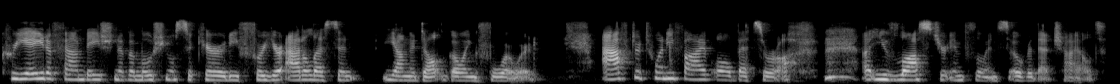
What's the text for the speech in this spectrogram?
create a foundation of emotional security for your adolescent young adult going forward. After 25, all bets are off. Uh, you've lost your influence over that child.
